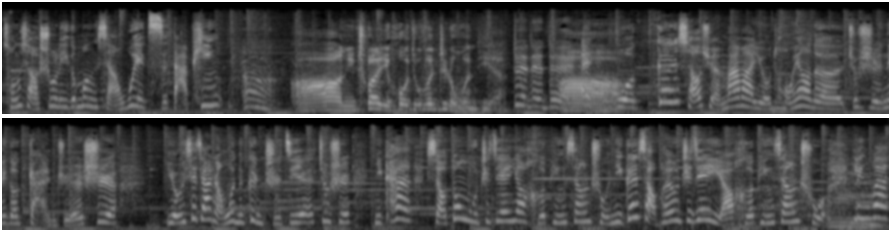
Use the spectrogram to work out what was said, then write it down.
从小树立一个梦想，为此打拼。嗯，啊，你出来以后就问这种问题？对对对，哎。我跟小雪妈妈有同样的，就是那个感觉是。有一些家长问的更直接，就是你看小动物之间要和平相处，你跟小朋友之间也要和平相处。另外，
